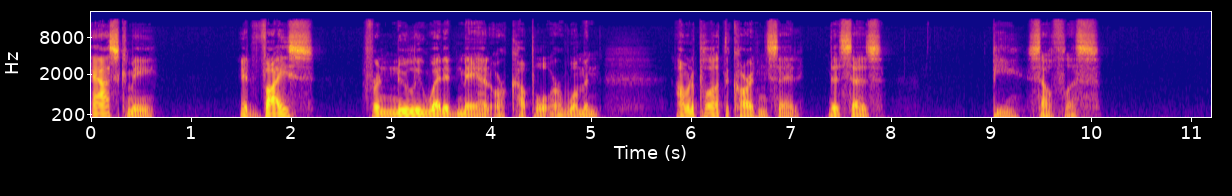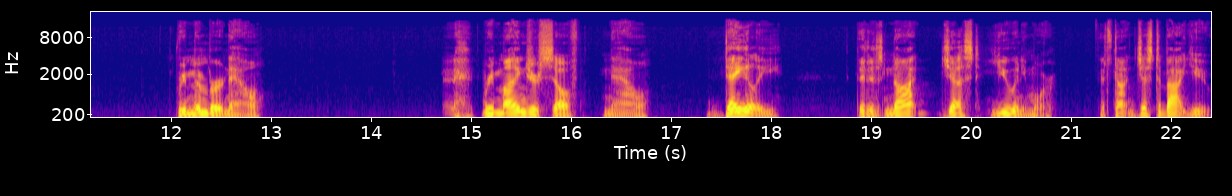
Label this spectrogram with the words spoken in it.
ask me advice for a newly wedded man or couple or woman, I'm going to pull out the card and said that says be selfless. Remember now, remind yourself now daily that is not just you anymore. It's not just about you.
